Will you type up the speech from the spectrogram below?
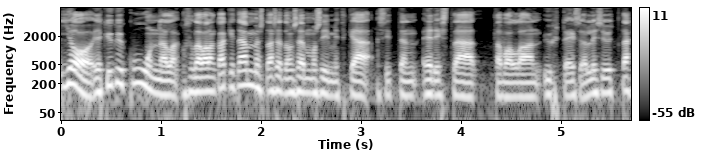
Joo, ja kyky kuunnella, koska tavallaan kaikki tämmöiset asiat on semmosia, mitkä sitten edistää tavallaan yhteisöllisyyttä.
